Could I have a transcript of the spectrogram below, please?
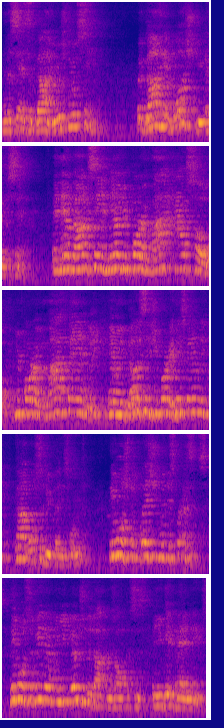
In the sense of God, you're still sinning. But God had washed you as a sinner. And now God is saying, now you're part of my household. You're part of my family. And when God says you're part of his family, God wants to do things for you. He wants to bless you with his presence. He wants to be there when you go to the doctor's offices and you get bad news.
